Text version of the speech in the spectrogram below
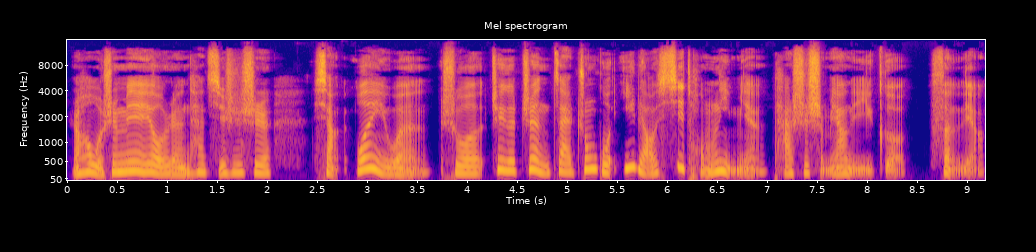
然后我身边也有人，他其实是想问一问，说这个证在中国医疗系统里面它是什么样的一个分量？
